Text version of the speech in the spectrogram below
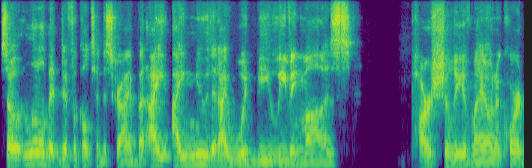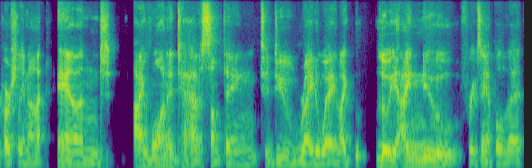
So a little bit difficult to describe, but I, I knew that I would be leaving Moz partially of my own accord, partially not. And I wanted to have something to do right away. Like Louis, I knew, for example, that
